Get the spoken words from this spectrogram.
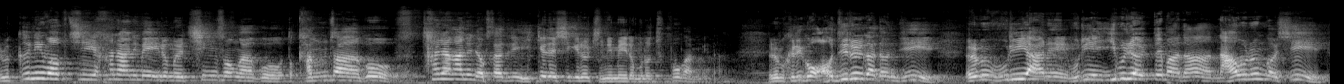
여러분 끊임없이 하나님의 이름을 칭송하고 또 감사하고 찬양하는 역사들이 있게 되시기를 주님의 이름으로 축복합니다. 여러분 그리고 어디를 가든지 여러분 우리 안에 우리의 입을 열 때마다 나오는 것이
